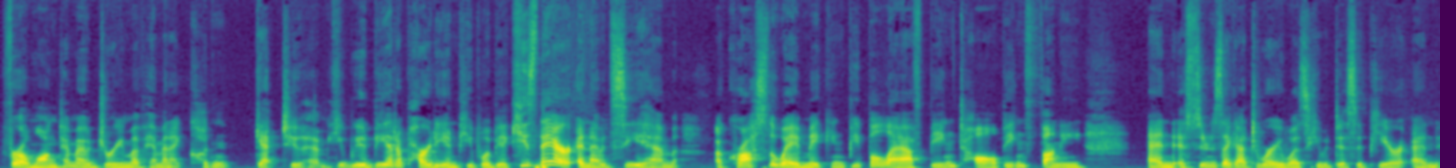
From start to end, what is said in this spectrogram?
for a long time I would dream of him and I couldn't get to him. He, we would be at a party and people would be like, he's there. And I would see him across the way making people laugh, being tall, being funny. And as soon as I got to where he was, he would disappear. And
